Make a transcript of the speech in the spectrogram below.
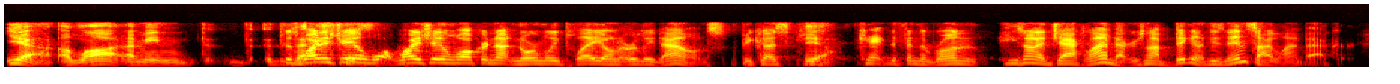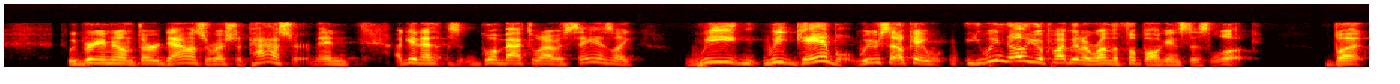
Yeah, a lot. I mean, because why does Jalon why does Jalon Walker not normally play on early downs? Because he yeah. can't defend the run. He's not a jack linebacker. He's not big enough. He's an inside linebacker. We bring him in on third down to rush the passer. And again, going back to what I was saying is like we we gambled. We said, okay, we know you're probably going to run the football against this look, but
